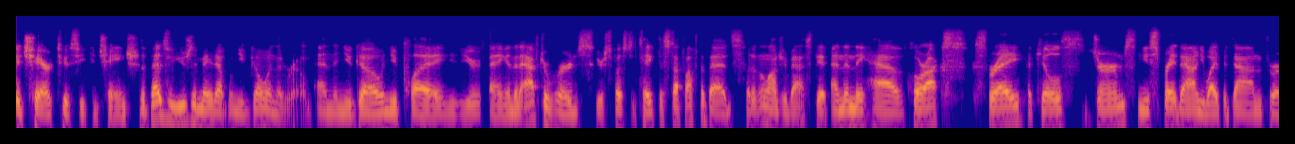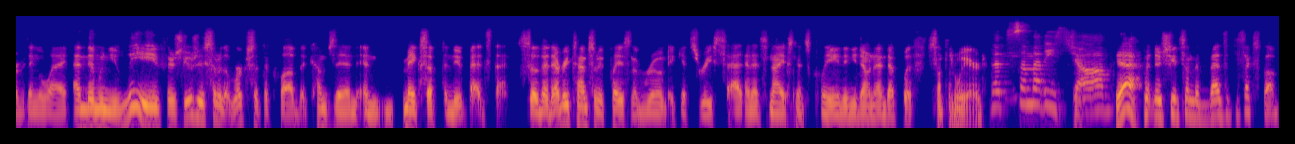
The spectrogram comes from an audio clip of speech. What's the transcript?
usually a chair too, so you can change. The beds are usually made up when you go in the room, and then you go and you play, and you do your thing, and then afterwards you're supposed to take the stuff off the beds, put it in the laundry basket, and then they have Clorox spray that kills germs, and you spray it down, you wipe it down, throw everything away, and then when you leave, there's usually someone that works at the club that comes in and makes up the new beds then, so that every time somebody plays in the room, it gets reset and it's nice and it's clean, and you don't end up with something weird. That's somebody's job. Yeah, put new sheets on the beds at the sex club.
